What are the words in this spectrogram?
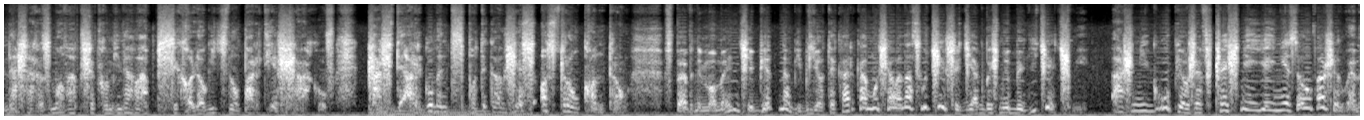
Nasza rozmowa przypominała psychologiczną partię szachów. Każdy argument spotykał się z ostrą kontrą. W pewnym momencie biedna bibliotekarka musiała nas uciszyć, jakbyśmy byli dziećmi. Aż mi głupio, że wcześniej jej nie zauważyłem.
